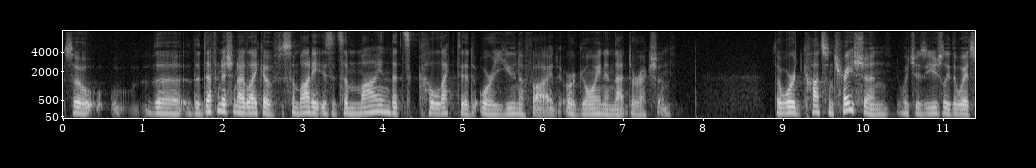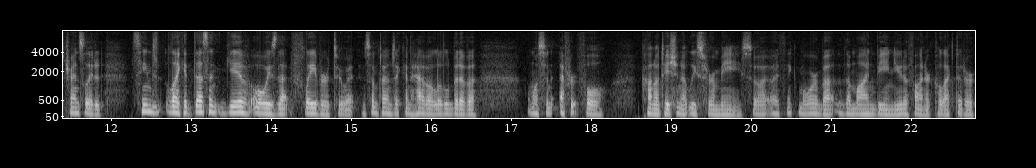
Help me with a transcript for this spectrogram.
So the the definition I like of samadhi is it's a mind that's collected or unified or going in that direction. The word concentration, which is usually the way it's translated, seems like it doesn't give always that flavor to it. And sometimes it can have a little bit of a almost an effortful connotation, at least for me. So I, I think more about the mind being unified or collected or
